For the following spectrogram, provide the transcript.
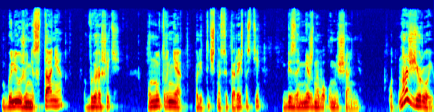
былі ўжо не стане вырашыць унутранне палітычнай супярэчнасці беззамежнага ўмешання. Вот наш герой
